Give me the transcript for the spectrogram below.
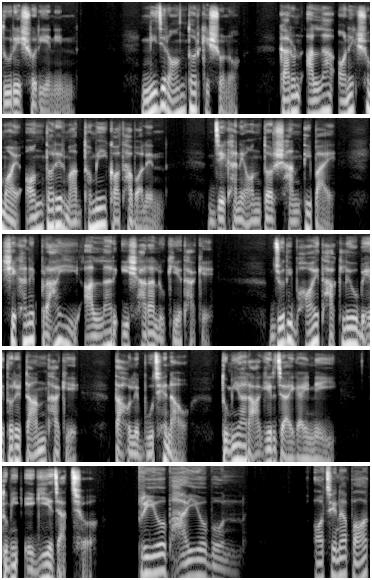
দূরে সরিয়ে নিন। নিজের অন্তরকে শোনো, কারণ আল্লাহ অনেক সময় অন্তরের মাধ্যমেই কথা বলেন। যেখানে অন্তর শান্তি পায়, সেখানে প্রায়ই আল্লাহর ইশারা লুকিয়ে থাকে। যদি ভয় থাকলেও ভেতরে টান থাকে, তাহলে বুঝে নাও, তুমি আর আগের জায়গায় নেই, তুমি এগিয়ে যাচ্ছ। প্রিয় ভাই ও বোন, অচেনা পথ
